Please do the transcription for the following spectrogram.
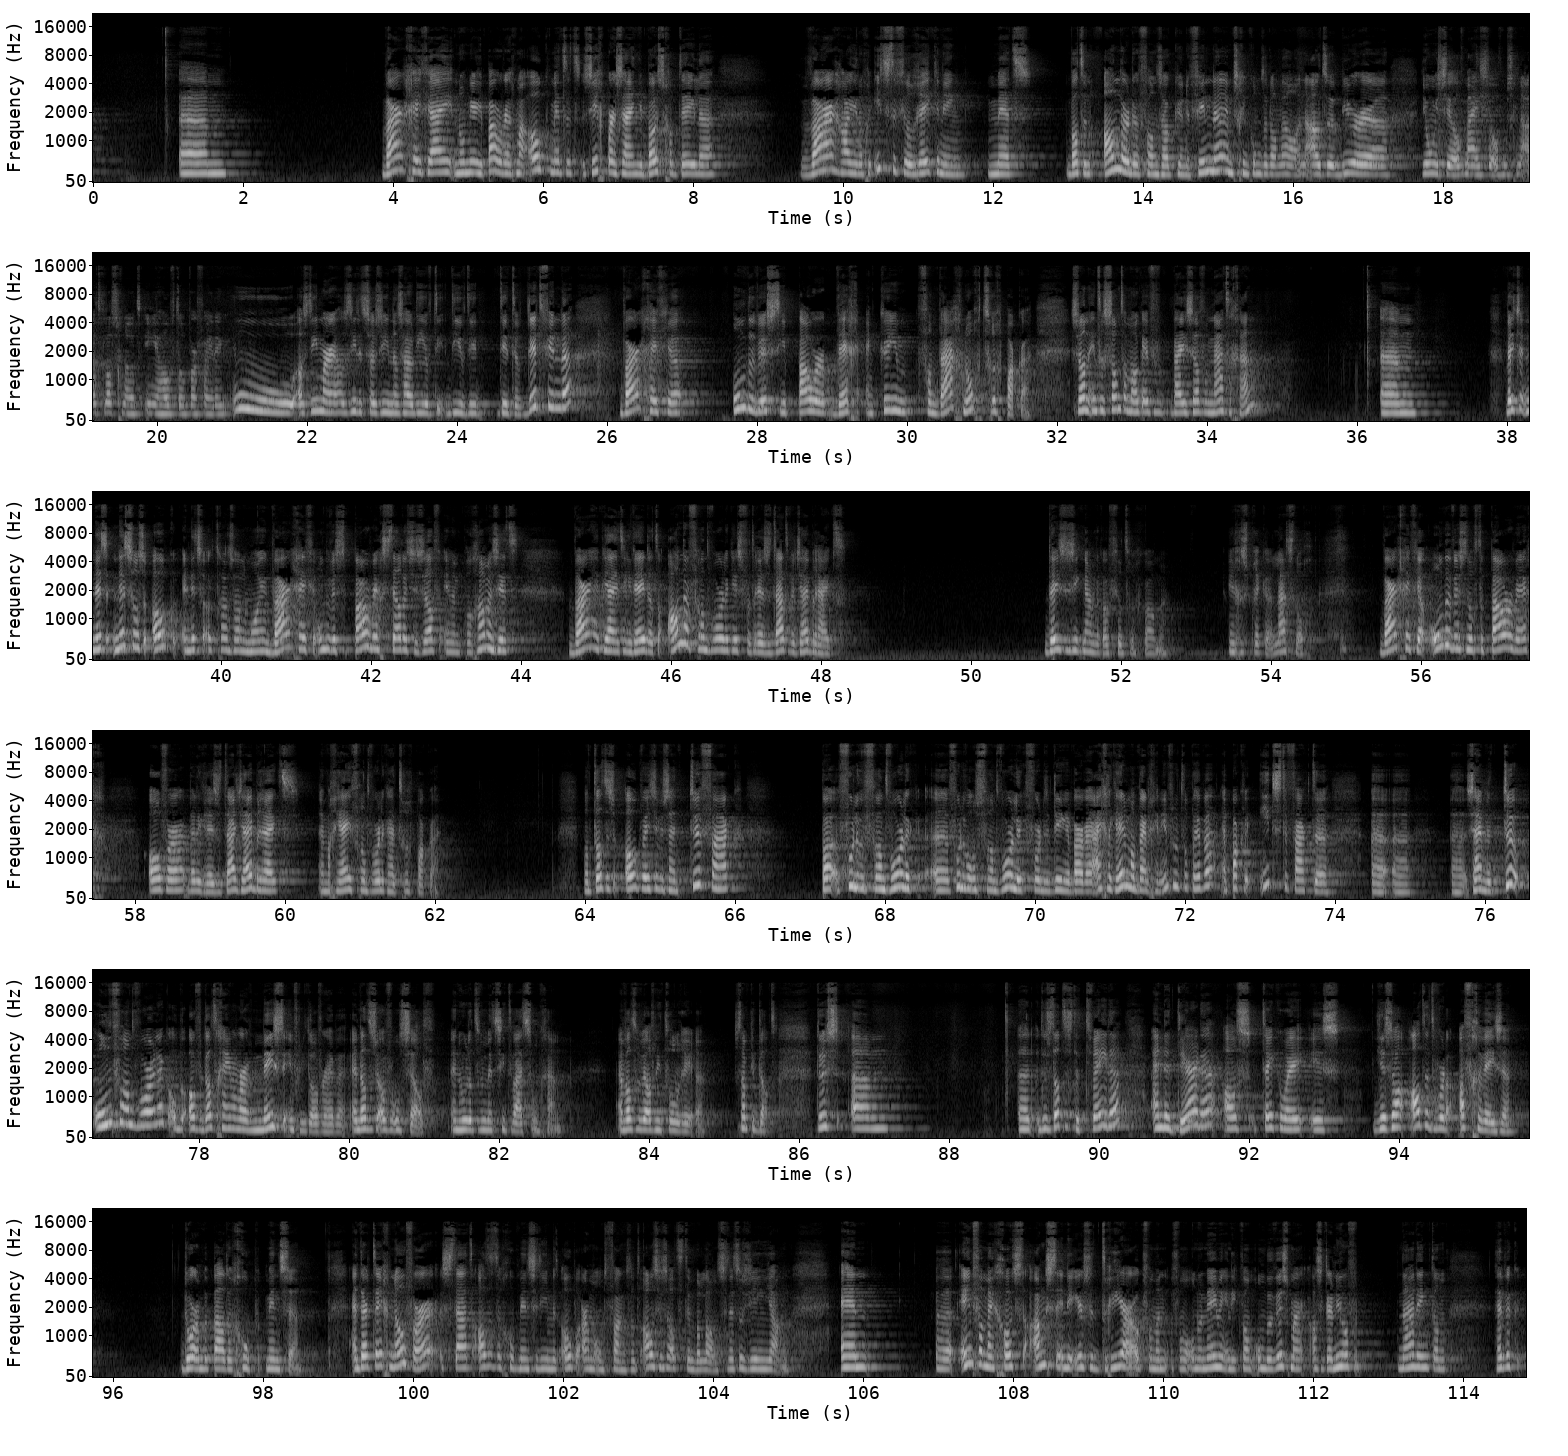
um, waar geef jij nog meer je power weg? Maar ook met het zichtbaar zijn, je boodschap delen. Waar hou je nog iets te veel rekening met wat een ander ervan zou kunnen vinden? En misschien komt er dan wel een oude buurjongetje of meisje of misschien een oud klasgenoot in je hoofd op waarvan je denkt: oeh, als die maar als die dit zou zien, dan zou die of die, die of die dit of dit vinden. Waar geef je onbewust je power weg en kun je hem vandaag nog terugpakken? Het is wel interessant om ook even bij jezelf om na te gaan. Um, Weet je, net, net zoals ook, en dit is ook trouwens wel een mooie, waar geef je onbewuste power weg? Stel dat je zelf in een programma zit. Waar heb jij het idee dat de ander verantwoordelijk is voor het resultaat wat jij bereikt? Deze zie ik namelijk ook veel terugkomen. In gesprekken. Laatst nog. Waar geef jij onbewust nog de power weg over welk resultaat jij bereikt? En mag jij je verantwoordelijkheid terugpakken? Want dat is ook, weet je, we zijn te vaak voelen we, verantwoordelijk, uh, voelen we ons verantwoordelijk voor de dingen waar we eigenlijk helemaal bijna geen invloed op hebben. En pakken we iets te vaak de. Uh, uh, zijn we te onverantwoordelijk over datgene waar we de meeste invloed over hebben. En dat is over onszelf. En hoe dat we met situaties omgaan. En wat we wel of niet tolereren. Snap je dat? Dus, um, dus dat is de tweede. En de derde als takeaway is: je zal altijd worden afgewezen door een bepaalde groep mensen. En daartegenover staat altijd een groep mensen die je met open armen ontvangt. Want alles is altijd in balans, net zoals yin yang. En uh, een van mijn grootste angsten in de eerste drie jaar ook van mijn, van mijn onderneming, en die kwam onbewust, maar als ik daar nu over nadenk, dan heb ik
